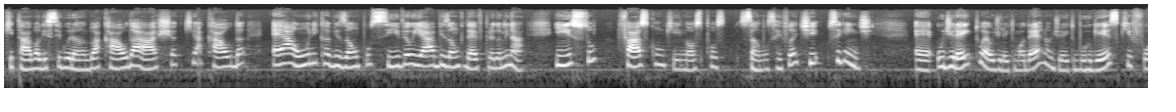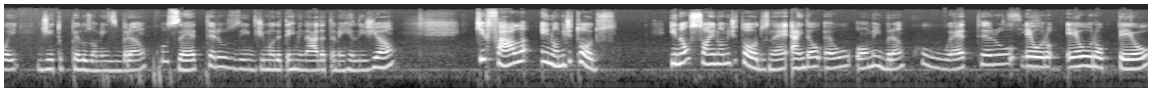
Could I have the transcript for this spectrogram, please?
que estava ali segurando a cauda acha que a cauda é a única visão possível e é a visão que deve predominar. E isso faz com que nós possamos refletir o seguinte: é, o direito é o direito moderno, é o direito burguês, que foi dito pelos homens brancos, héteros e de uma determinada também religião, que fala em nome de todos. E não só em nome de todos, né? Ainda é o homem branco, hétero, euro, europeu,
